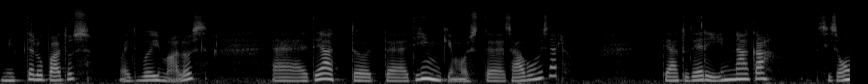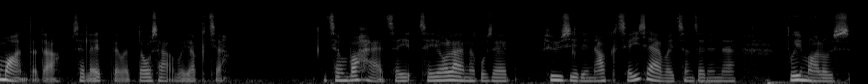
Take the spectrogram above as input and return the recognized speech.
mitte lubadus, vaid võimalus äh, teatud äh, tingimuste saabumisel, teatud erihinnaga siis omandada selle ettevõtte osa või aktsia. et see on vahe, et see, see ei ole nagu see füüsiline aktsia ise, vaid see on selline äh, võimalus,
